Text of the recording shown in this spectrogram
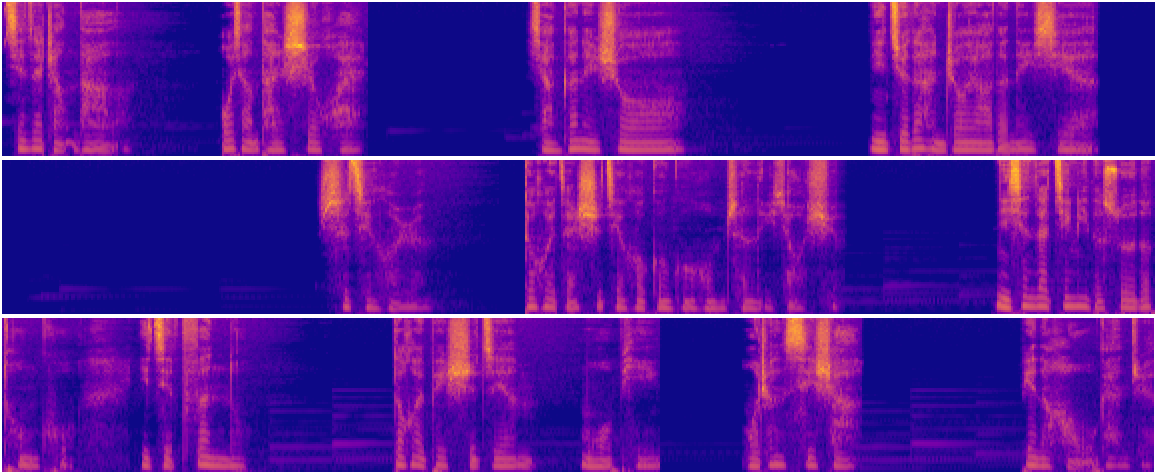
现在长大了，我想谈释怀。想跟你说，你觉得很重要的那些事情和人，都会在时间和滚滚红尘里消失。你现在经历的所有的痛苦以及愤怒。都会被时间磨平，磨成细沙，变得毫无感觉。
